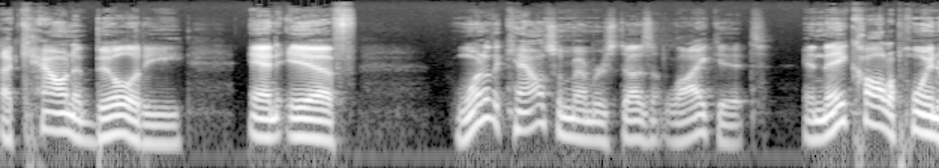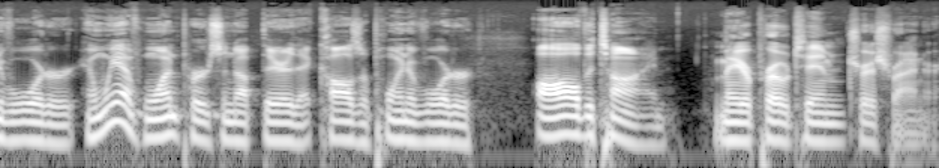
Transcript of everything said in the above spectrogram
accountability, and if one of the council members doesn't like it and they call a point of order, and we have one person up there that calls a point of order all the time Mayor Pro Tem Trish Reiner.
